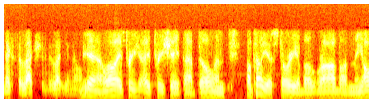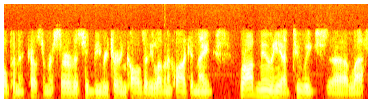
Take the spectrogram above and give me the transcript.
next election to let you know. Yeah, well, I appreciate I appreciate that, Bill, and I'll tell you a story about Rob on the ultimate customer service. He'd be returning calls at 11 o'clock at night. Rob knew he had two weeks uh, left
